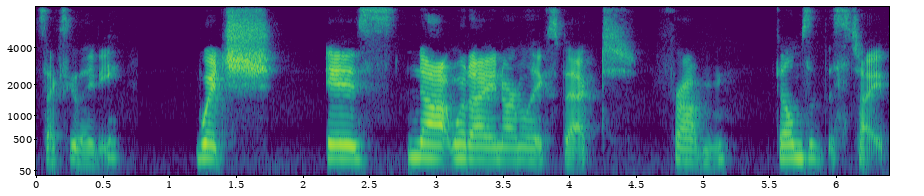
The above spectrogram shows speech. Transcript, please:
sexy lady, which is not what I normally expect from films of this type.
